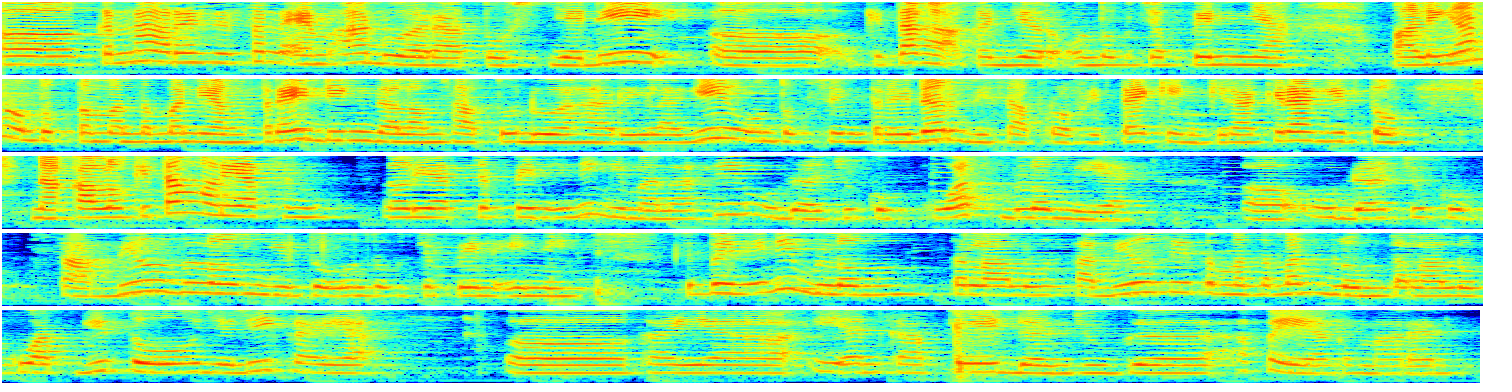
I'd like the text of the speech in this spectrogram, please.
uh, kena resisten MA 200 jadi uh, kita nggak kejar untuk cepinnya. Palingan untuk teman-teman yang trading dalam 1-2 hari lagi untuk swing trader bisa profit taking. Kira-kira gitu. Nah kalau kita ngelihat ngelihat cepin ini gimana sih? Udah cukup kuat belum ya? Uh, udah cukup stabil belum gitu untuk cepin ini? Cepin ini belum terlalu stabil sih teman-teman. Belum terlalu kuat gitu. Jadi kayak uh, kayak INKP dan juga apa ya kemarin?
